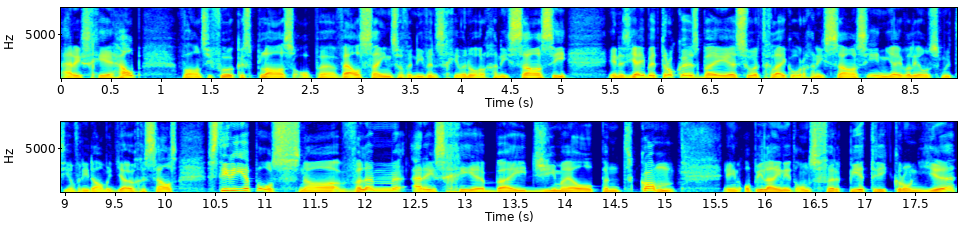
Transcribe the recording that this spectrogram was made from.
RSG help waar ons die fokus plaas op 'n uh, welsyns of 'n nuwensgewende organisasie. En as jy betrokke is by 'n soortgelyke organisasie en jy wil hê ons moet een van die dae met jou gesels stuur 'n e-pos na wilmrsg@gmail.com en op die lyn het ons vir Petri Cronje.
